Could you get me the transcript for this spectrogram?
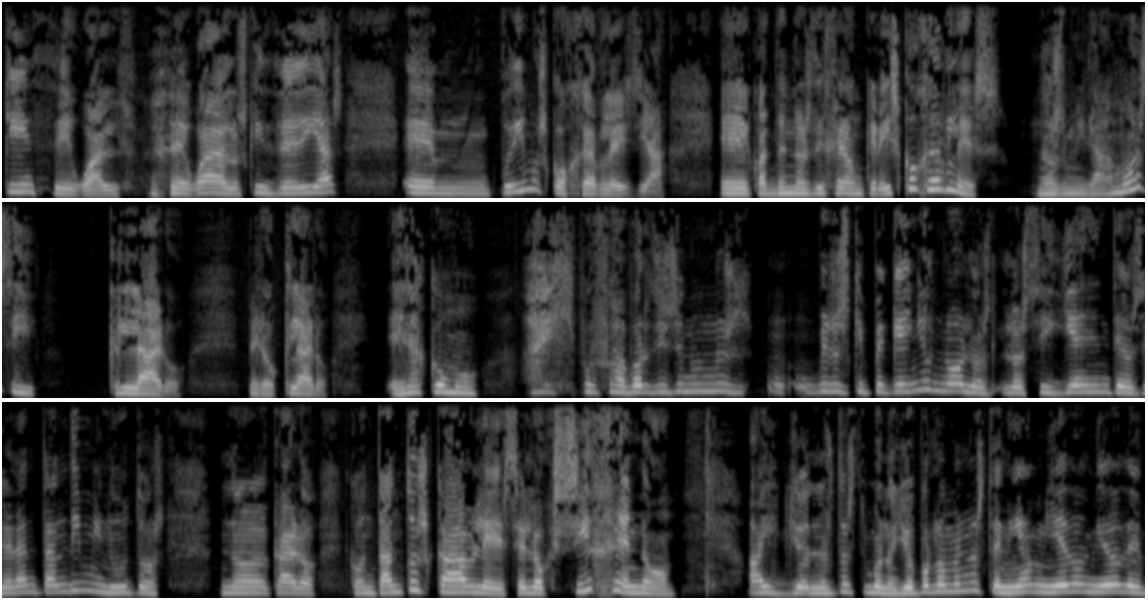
15 igual, igual a los 15 días, eh, pudimos cogerles ya. Eh, cuando nos dijeron, ¿queréis cogerles? Nos miramos y claro, pero claro, era como, ay, por favor, si son unos, pero es que pequeños no, los, los siguientes eran tan diminutos, no, claro, con tantos cables, el oxígeno, ay, yo, nosotros, bueno, yo por lo menos tenía miedo, miedo de,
